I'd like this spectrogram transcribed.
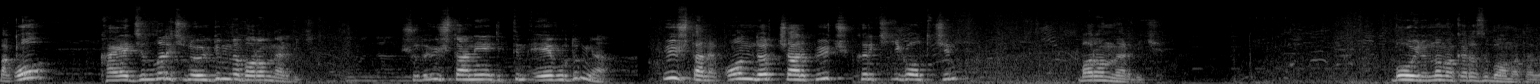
Bak o kayacıllar için öldüm ve baron verdik. Şurada 3 taneye gittim E vurdum ya. 3 tane 14 çarpı 3 42 gold için baron verdik. Bu oyunun da makarası bu ama tabi.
